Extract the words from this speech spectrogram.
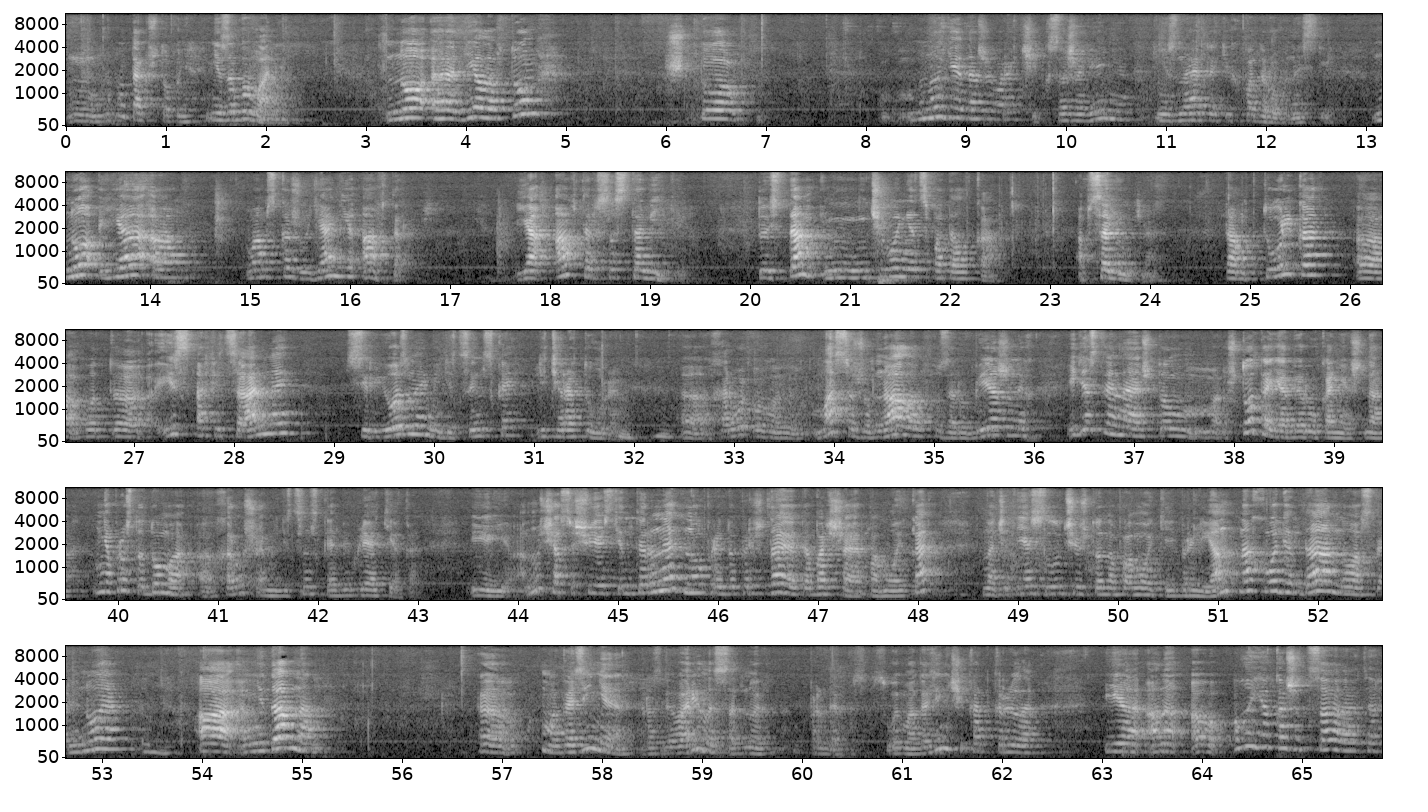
ну так, чтобы не забывали. Но э, дело в том, что многие даже врачи, к сожалению, не знают этих подробностей. Но я а, вам скажу, я не автор, я автор-составитель. То есть там ничего нет с потолка, абсолютно. Там только а, вот а, из официальной серьезной медицинской литературы. Э, масса журналов зарубежных. Единственное, что что-то я беру, конечно, у меня просто дома э, хорошая медицинская библиотека. И, ну, сейчас еще есть интернет, но предупреждаю, это большая помойка. Значит, есть случаи, что на помойке и бриллиант находят, да, но остальное. А недавно Э, в магазине разговорилась с одной, свой магазинчик открыла, и она, «А, ой, я, кажется, это,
